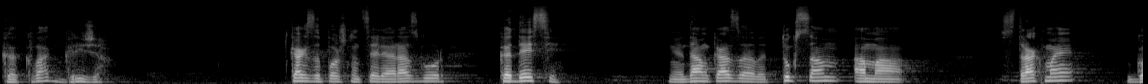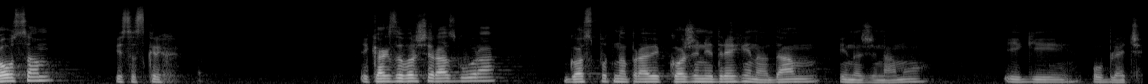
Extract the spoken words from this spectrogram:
Каква грижа! Как започна целият разговор? Къде си? Не дам каза, бе, тук съм, ама Страх ме, гол съм и се скрих. И как завърши разговора? Господ направи кожени дрехи на Адам и на жена му и ги облече.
